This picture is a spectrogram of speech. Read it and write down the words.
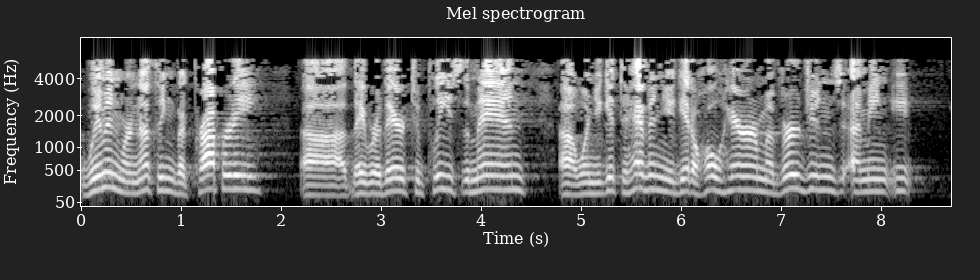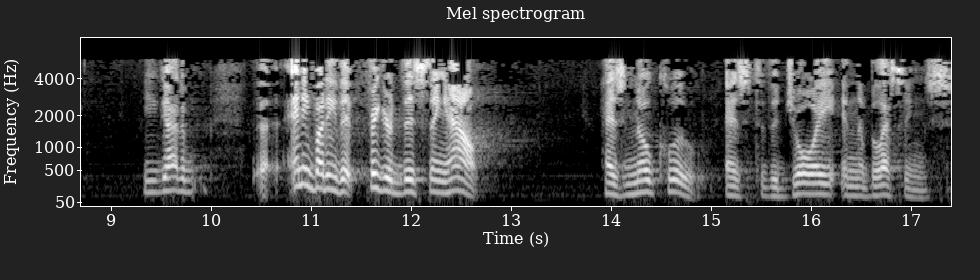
women were nothing but property. Uh, they were there to please the man. when you get to heaven, you get a whole harem of virgins. I mean, you you got to. Uh, anybody that figured this thing out has no clue as to the joy and the blessings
